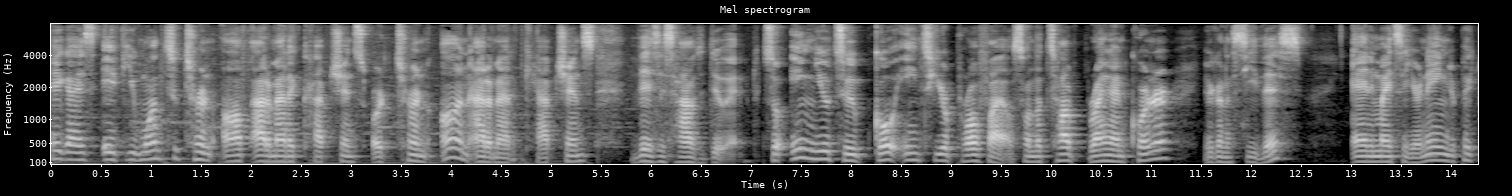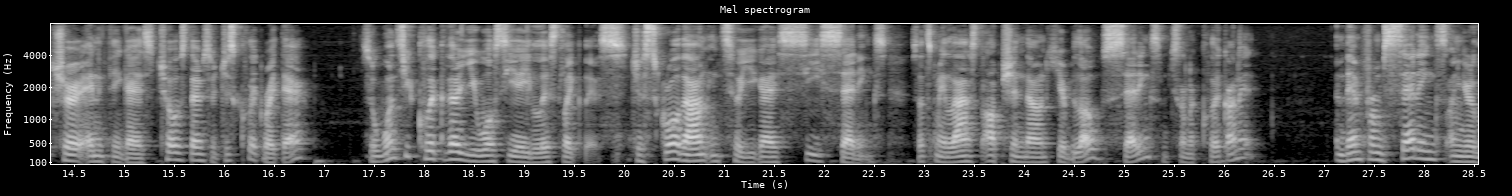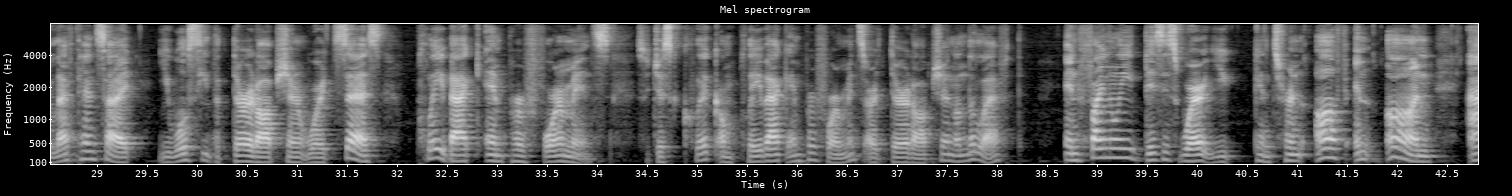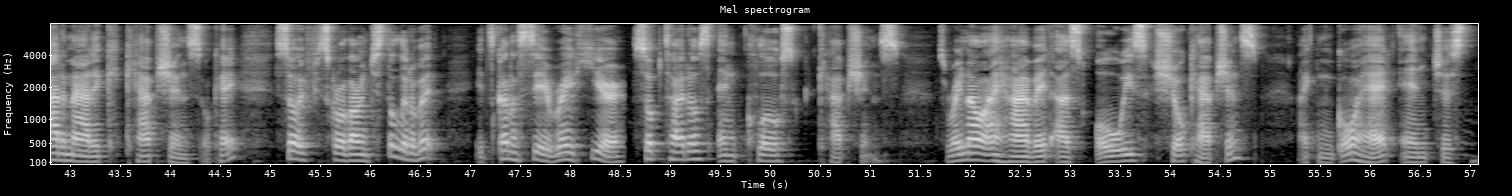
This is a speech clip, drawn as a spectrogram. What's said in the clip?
Hey guys, if you want to turn off automatic captions or turn on automatic captions, this is how to do it. So in YouTube, go into your profile. So on the top right hand corner, you're gonna see this and it might say your name, your picture, anything guys chose there. So just click right there. So once you click there, you will see a list like this. Just scroll down until you guys see settings. So that's my last option down here below, settings. I'm just gonna click on it. And then from settings on your left hand side, you will see the third option where it says playback and performance. So just click on playback and performance, our third option on the left. And finally, this is where you can turn off and on automatic captions, okay? So if you scroll down just a little bit, it's gonna say right here, subtitles and closed captions. So right now I have it as always show captions. I can go ahead and just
